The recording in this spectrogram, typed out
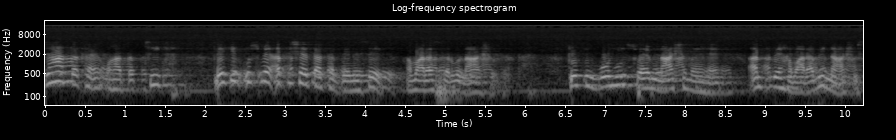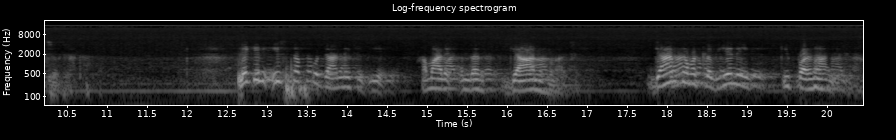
जहाँ तक है, वहाँ तक ठीक है। लेकिन उसमें अतिशयता कर देने से हमारा सर्वनाश हो जाता है, क्योंकि वो ही स्वयं नाशमय है अंत में हमारा भी नाश उससे हो जाता लेकिन इस सबको जानने के लिए हमारे अंदर ज्ञान होना चाहिए। ज्ञान का मतलब ये नहीं कि पढ़ना लिखना।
